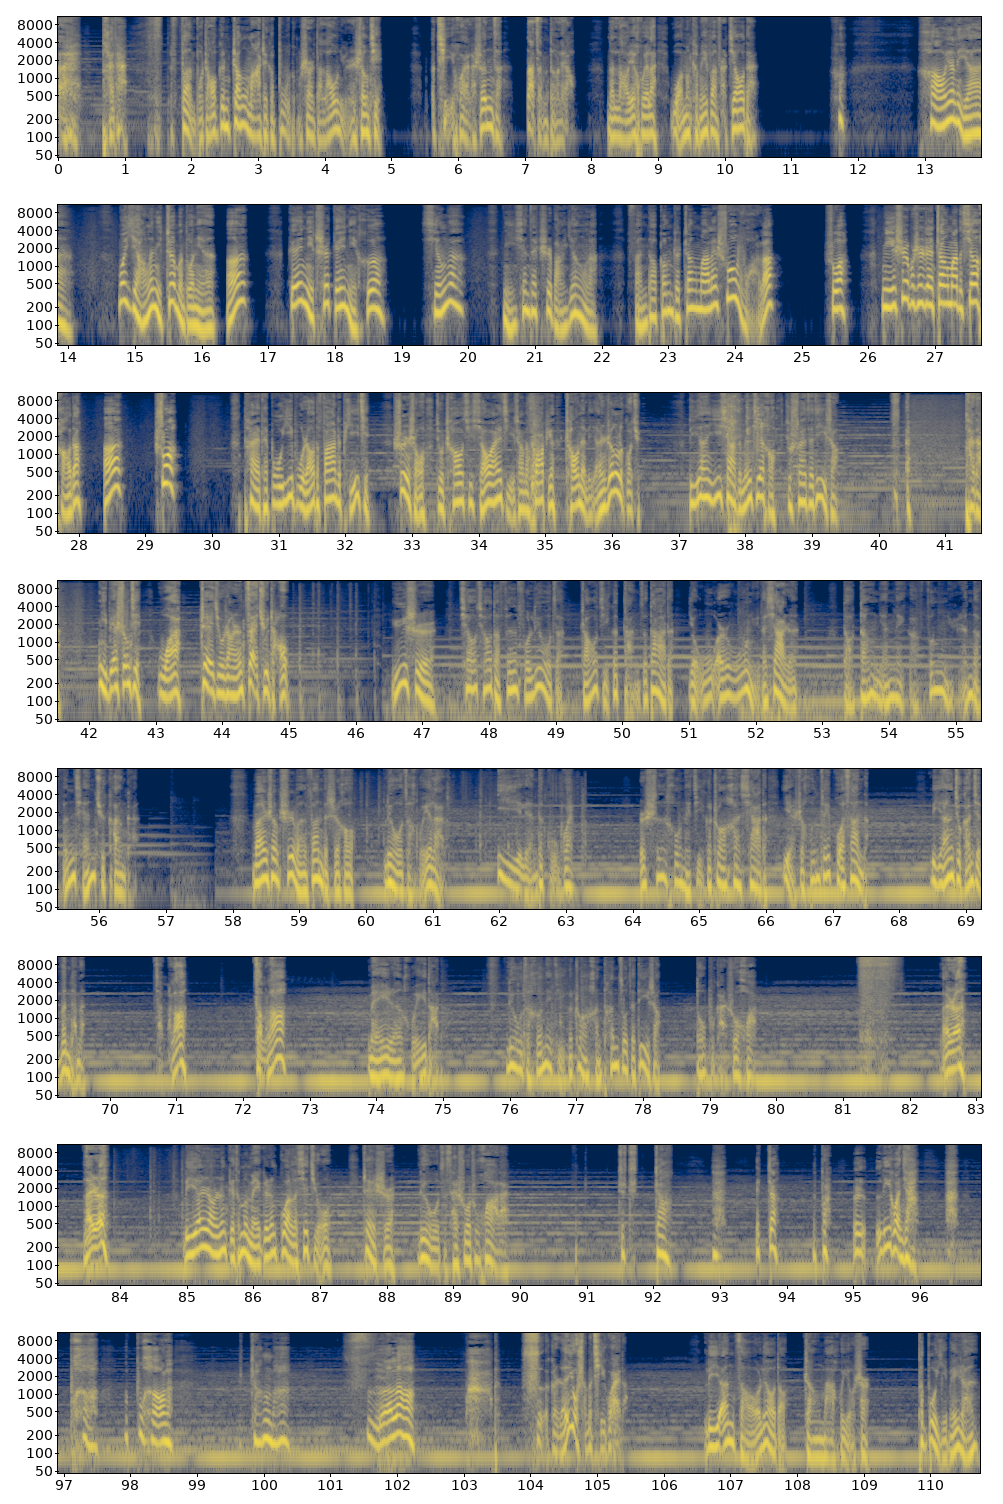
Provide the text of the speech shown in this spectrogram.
哎，太太，犯不着跟张妈这个不懂事的老女人生气，气坏了身子，那怎么得了？那老爷回来，我们可没办法交代。”哼，好呀，李安，我养了你这么多年啊，给你吃，给你喝，行啊，你现在翅膀硬了。反倒帮着张妈来说我了，说你是不是这张妈的相好的啊？说，太太不依不饶的发着脾气，顺手就抄起小矮几上的花瓶，朝那李安扔了过去。李安一下子没接好，就摔在地上。哎，太太，你别生气，我呀这就让人再去找。于是悄悄的吩咐六子找几个胆子大的。有无儿无女的下人，到当年那个疯女人的坟前去看看。晚上吃晚饭的时候，六子回来了，一脸的古怪，而身后那几个壮汉吓得也是魂飞魄散的。李安就赶紧问他们：“怎么了？怎么了？”没人回答他。六子和那几个壮汉瘫坐在地上，都不敢说话。来人，来人！李安让人给他们每个人灌了些酒。这时，六子才说出话来：“这这张，哎，张，不是，呃，李管家，不好，不好了，张妈死了！妈的，死个人有什么奇怪的？”李安早料到张妈会有事儿，他不以为然。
